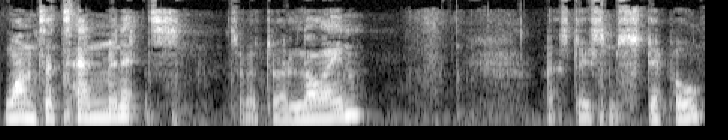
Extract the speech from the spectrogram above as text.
one to 10 minutes. So let's do a line. Let's do some stipple.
